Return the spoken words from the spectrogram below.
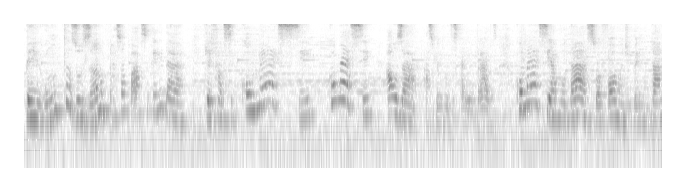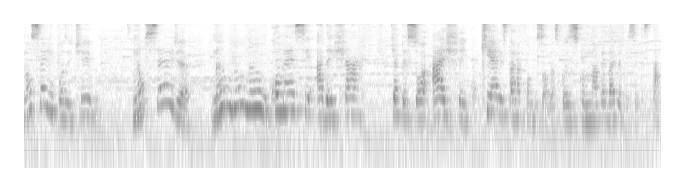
Perguntas usando o passo a passo que ele dá. Que ele fala assim: comece, comece a usar as perguntas calibradas, comece a mudar a sua forma de perguntar, não seja impositivo. Não seja, não, não, não. Comece a deixar que a pessoa ache que ela está na condução das coisas, quando na verdade é você que está.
